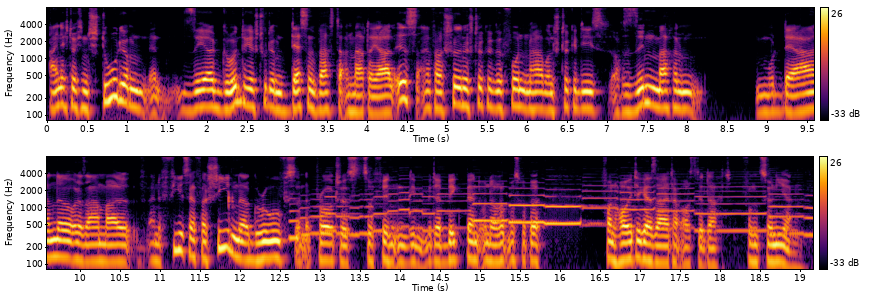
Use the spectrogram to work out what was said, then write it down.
eigentlich durch ein Studium, ein sehr gründliches Studium dessen, was da an Material ist, einfach schöne Stücke gefunden habe und Stücke, die es auch Sinn machen, moderne oder sagen wir mal eine Vielzahl verschiedener Grooves und Approaches zu finden, die mit der Big Band und der Rhythmusgruppe von heutiger Seite ausgedacht funktionieren.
